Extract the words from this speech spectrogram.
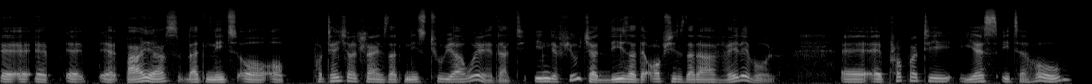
uh, uh, uh, buyers that needs or, or potential clients that needs to be aware that in the future these are the options that are available a property, yes, it's a home,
